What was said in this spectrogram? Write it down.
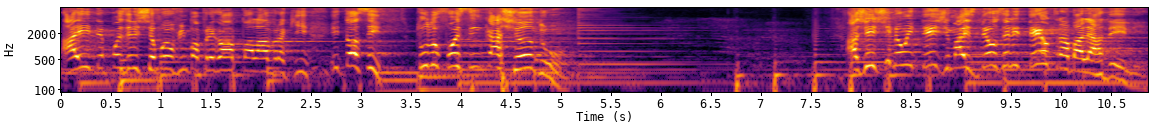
Aí depois ele chamou eu vim para pregar uma palavra aqui. Então assim, tudo foi se encaixando. A gente não entende, mas Deus ele tem o trabalhar dele.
